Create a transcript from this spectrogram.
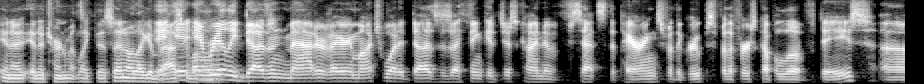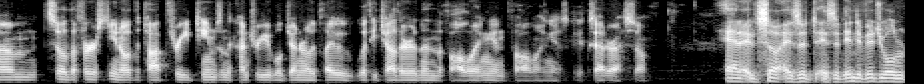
in a in a tournament like this? I know, like in basketball, it, it really doesn't matter very much. What it does is, I think it just kind of sets the pairings for the groups for the first couple of days. Um, so the first, you know, the top three teams in the country will generally play with each other, and then the following and following, et cetera. So and so, is it is it individual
